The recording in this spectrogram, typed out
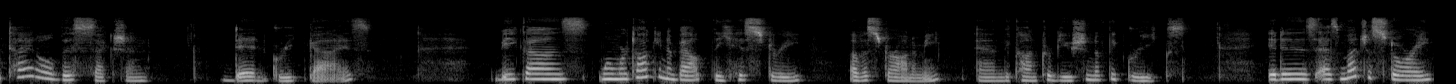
title this section Dead Greek Guys because when we're talking about the history of astronomy and the contribution of the Greeks, it is as much a story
